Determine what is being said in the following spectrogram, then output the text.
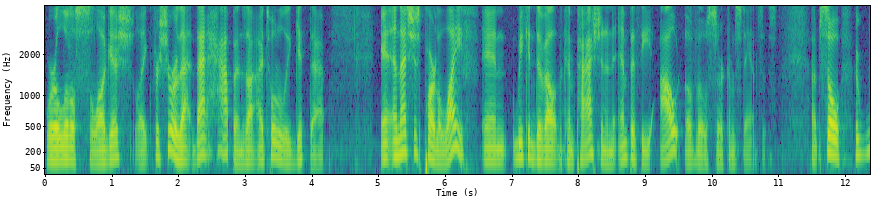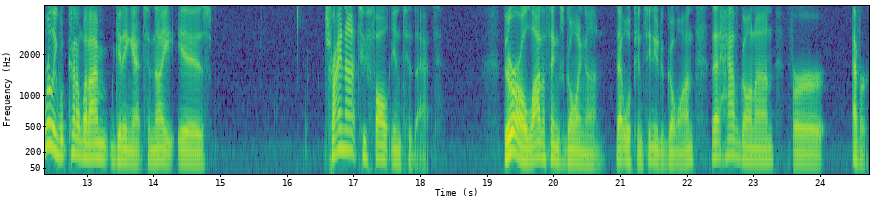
we're a little sluggish like for sure that that happens i, I totally get that and, and that's just part of life. And we can develop compassion and empathy out of those circumstances. Uh, so, really, what kind of what I'm getting at tonight is try not to fall into that. There are a lot of things going on that will continue to go on that have gone on forever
